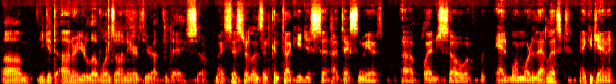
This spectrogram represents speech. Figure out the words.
Um, you get to honor your loved ones on air throughout the day. So My sister lives in Kentucky. Just uh, texted me a, a pledge, so we add more and more to that list. Thank you, Janet.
